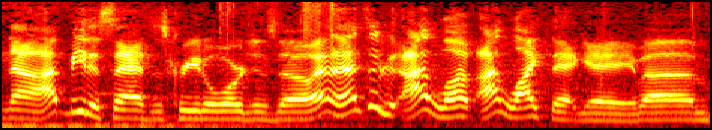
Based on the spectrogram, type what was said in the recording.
No, I beat Assassin's Creed Origins though. That's a I love I like that game. Um,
